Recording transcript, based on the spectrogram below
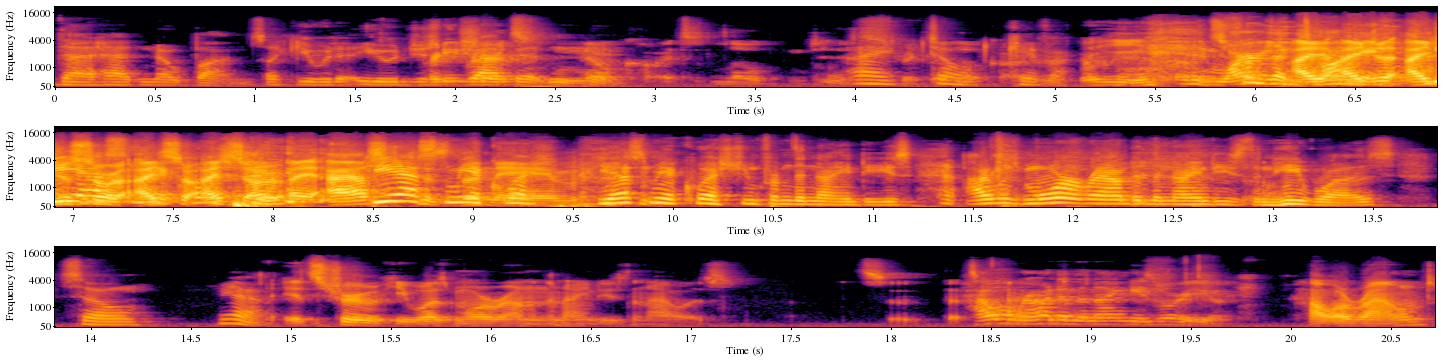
that had no buns. Like you would you would just Pretty sure wrap it's it. And, no. car- It's low. It's I don't give a Yeah. It's why from the- you I, I, talking? just, I He just sort of, asked me so, I, sort I asked he asked me a question. He asked me a question from the '90s. I was more around in the '90s than he was, so yeah. It's true. He was more around in the '90s than I was. So that's How around in the 90s were you? How around?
